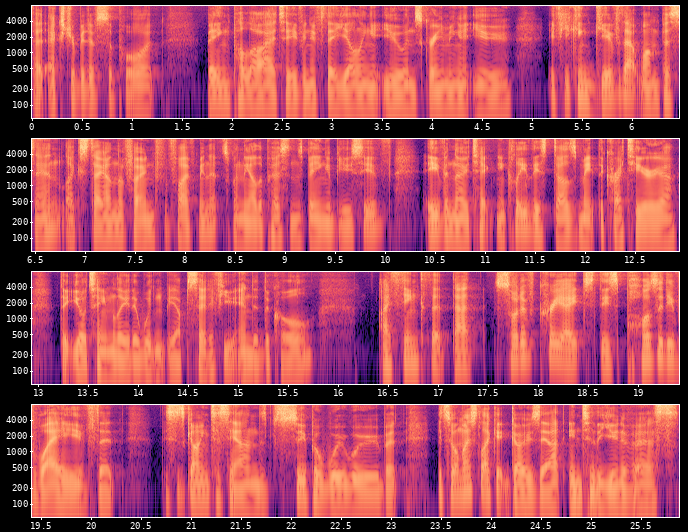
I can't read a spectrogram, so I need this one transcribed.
that extra bit of support, being polite, even if they're yelling at you and screaming at you, if you can give that 1%, like stay on the phone for five minutes when the other person's being abusive, even though technically this does meet the criteria that your team leader wouldn't be upset if you ended the call, I think that that sort of creates this positive wave that this is going to sound super woo woo, but it's almost like it goes out into the universe.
